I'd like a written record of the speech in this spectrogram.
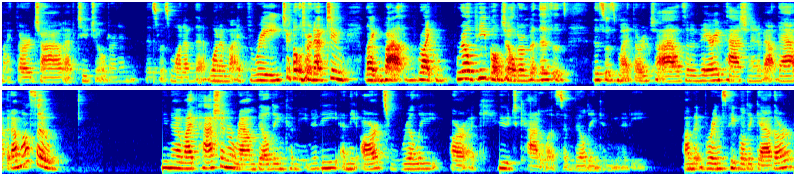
my third child. I have two children, and this was one of the one of my three children. I have two like like real people children, but this is this was my third child, so very passionate about that. But I'm also, you know, my passion around building community and the arts really are a huge catalyst in building community. Um, it brings people together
